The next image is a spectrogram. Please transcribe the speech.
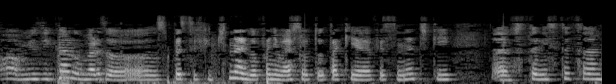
O, musicalu bardzo specyficznego, ponieważ są to takie pioseneczki e, w stylistyce,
